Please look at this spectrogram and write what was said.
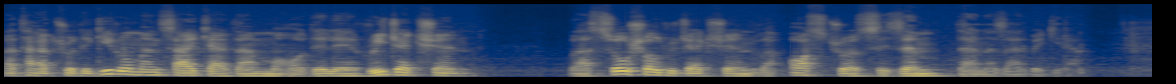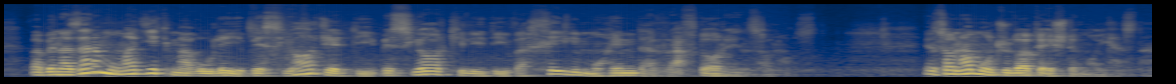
و طرد شدگی رو من سعی کردم معادل rejection و social rejection و ostracism در نظر بگیرم. و به نظرم اومد یک مقوله بسیار جدی بسیار کلیدی و خیلی مهم در رفتار انسان هاست انسان ها موجودات اجتماعی هستند.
